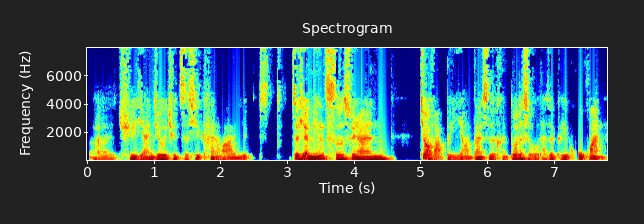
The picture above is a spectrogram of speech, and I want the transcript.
呃去研究、去仔细看的话，有这些名词虽然叫法不一样，但是很多的时候它是可以互换的。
